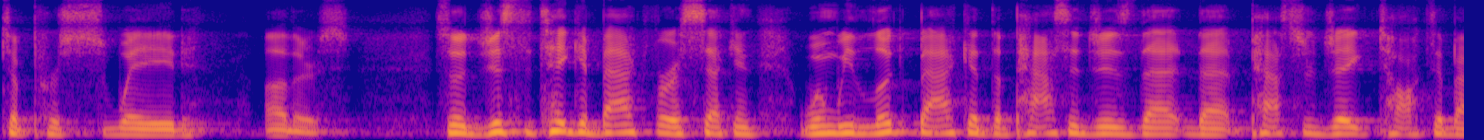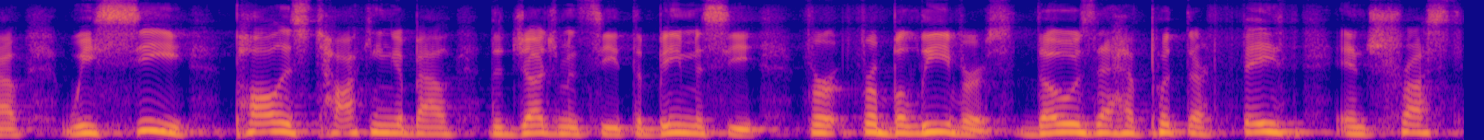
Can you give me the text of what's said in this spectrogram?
to persuade others. So, just to take it back for a second, when we look back at the passages that, that Pastor Jake talked about, we see Paul is talking about the judgment seat, the Bema seat, for, for believers, those that have put their faith and trust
